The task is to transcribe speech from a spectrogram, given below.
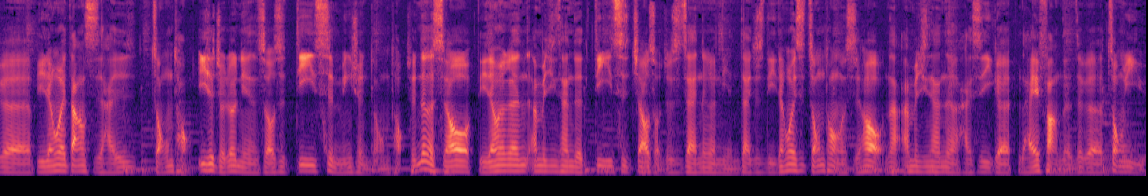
个李登辉当时还是总统，一九九六年的时候是第一次民选总统，所以那个时候李登辉跟安倍晋三的第一次交手就是在那个年代，就是李登辉是总统的时候，那安倍晋三呢还是一个来访的这个众议员。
